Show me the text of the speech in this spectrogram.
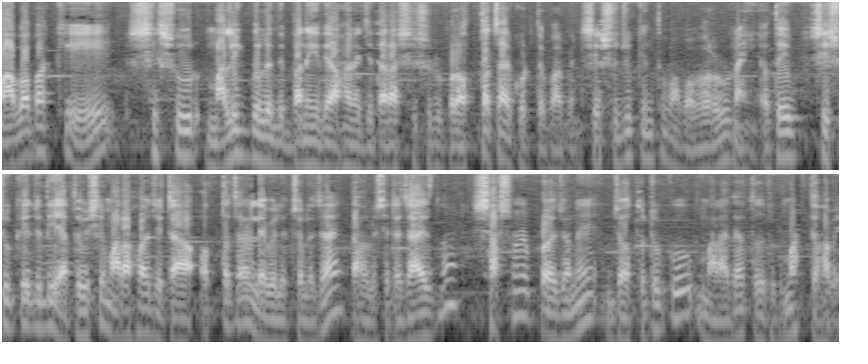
মা বাবাকে শিশুর মালিক বলে বানিয়ে দেওয়া হয় না যে তারা শিশুর উপর অত্যাচার করতে পারবেন। সে সুযোগ কিন্তু মা বাবারও নাই। অতএব শিশুকে যদি এত বেশি মারা হয় যেটা অত্যাচার লেভেলে চলে যায়, তাহলে সেটা জায়েজ নয়। শাসনের প্রয়োজনে যতটুকু মারা যায়, ততটুকু মারতে হবে।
